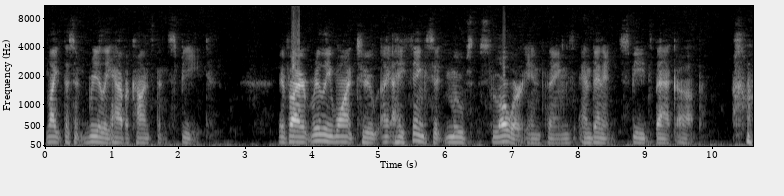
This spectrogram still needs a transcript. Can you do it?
Light doesn't really have a constant speed. If I really want to, I, he thinks it moves slower in things and then it speeds back up.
